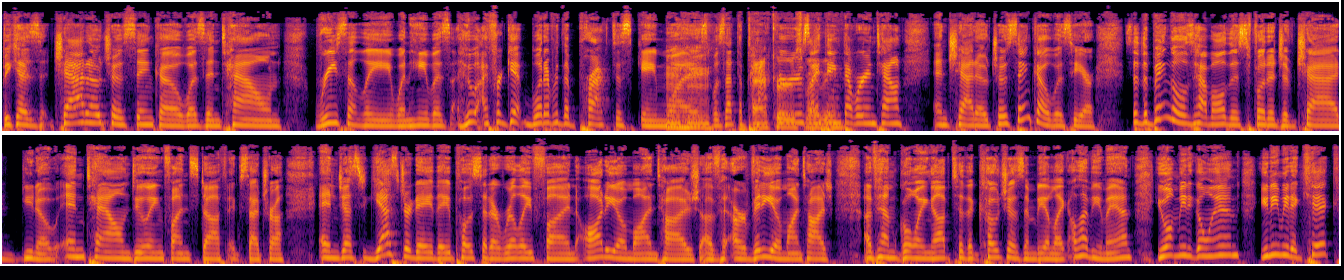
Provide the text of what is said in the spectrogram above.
because Chad Ochocinco was in town recently when he was who I forget whatever the practice game was. Mhm. Was that the Packers, Packers? I think that were in town, and Chad Ochocinco was here. So the Bengals have all this footage of Chad, you know, in town doing fun stuff, etc. And just yesterday they posted a really fun audio montage of or video montage of him going up to the coaches and being like, "I love you, man. You want me to go in? You need me to kick?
